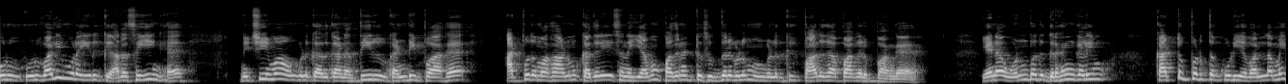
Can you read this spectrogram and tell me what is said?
ஒரு ஒரு வழிமுறை இருக்குது அதை செய்யுங்க. நிச்சயமாக உங்களுக்கு அதுக்கான தீர்வு கண்டிப்பாக அற்புத மகானும் கதிரேசன் ஐயாவும் பதினெட்டு சுத்தர்களும் உங்களுக்கு பாதுகாப்பாக இருப்பாங்க. ஏன்னா ஒன்பது கிரகங்களையும் கட்டுப்படுத்தக்கூடிய வல்லமை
